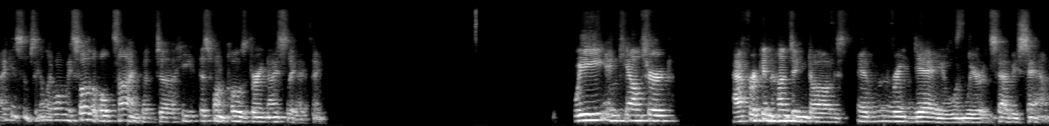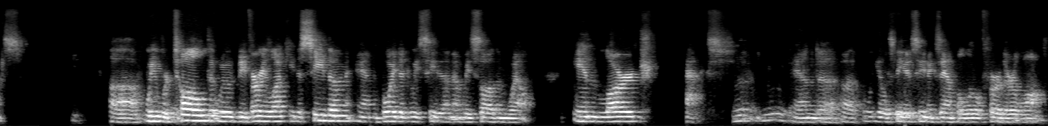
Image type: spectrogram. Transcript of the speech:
I guess it's the only one we saw the whole time, but, uh, he, this one posed very nicely, I think. We encountered African hunting dogs every day when we were at Sabi Sands. Uh, we were told that we would be very lucky to see them, and boy, did we see them, and we saw them well in large packs. And uh, uh, you'll see, you'll see an example a little further along.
